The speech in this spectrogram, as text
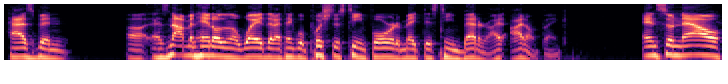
has been uh, has not been handled in a way that I think will push this team forward and make this team better. I, I don't think. And so now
